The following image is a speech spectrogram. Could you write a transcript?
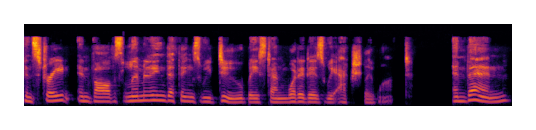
Constraint involves limiting the things we do based on what it is we actually want. And then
